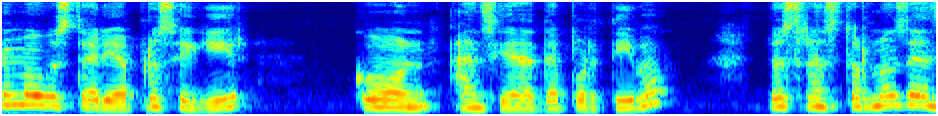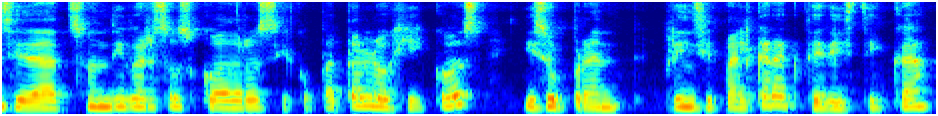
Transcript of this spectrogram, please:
Bueno, me gustaría proseguir con ansiedad deportiva. Los trastornos de ansiedad son diversos cuadros psicopatológicos y su principal característica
